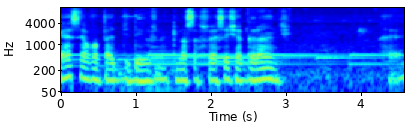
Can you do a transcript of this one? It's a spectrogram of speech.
essa é a vontade de Deus, né? Que nossa fé seja grande. Né?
